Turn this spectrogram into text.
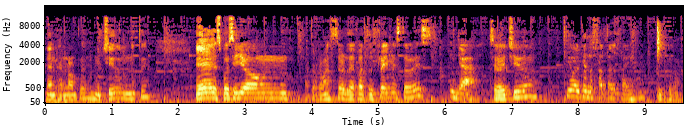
Danganronpa, muy chido, la neta. Eh, después siguió un otro remaster de Fatal Frame esta vez. Ya. Se ve chido. Igual que los Fatal Frame. ¿eh? Y pues bueno.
